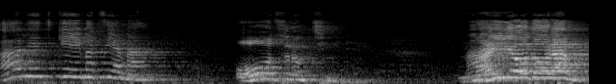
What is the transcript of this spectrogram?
RHK 松山。大津の地に舞踊ラン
